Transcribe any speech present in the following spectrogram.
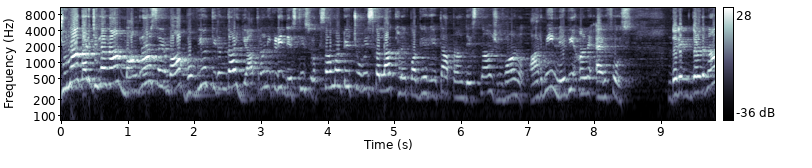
જુનાગઢ જિલ્લાના માંગરોળ શહેરમાં ભવ્ય તિરંગા યાત્રા નીકળી. દેશની સુરક્ષા માટે ચોવીસ કલાક ખડે પગે રહેતા આપણા દેશના જવાનો, આર્મી, નેવી અને એરફોર્સ દરેક દળના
